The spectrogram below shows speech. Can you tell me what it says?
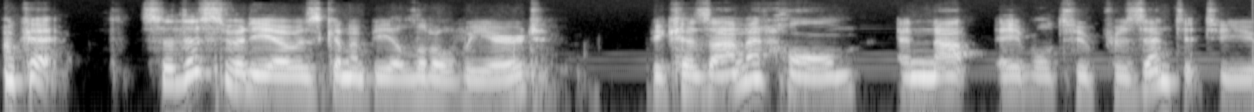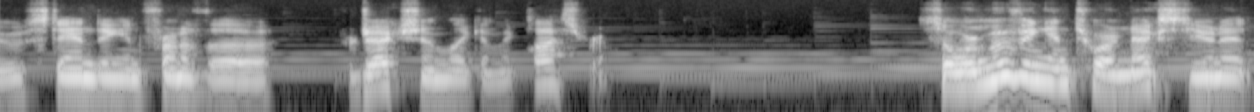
Okay, so this video is going to be a little weird because I'm at home and not able to present it to you standing in front of the projection like in the classroom. So we're moving into our next unit,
